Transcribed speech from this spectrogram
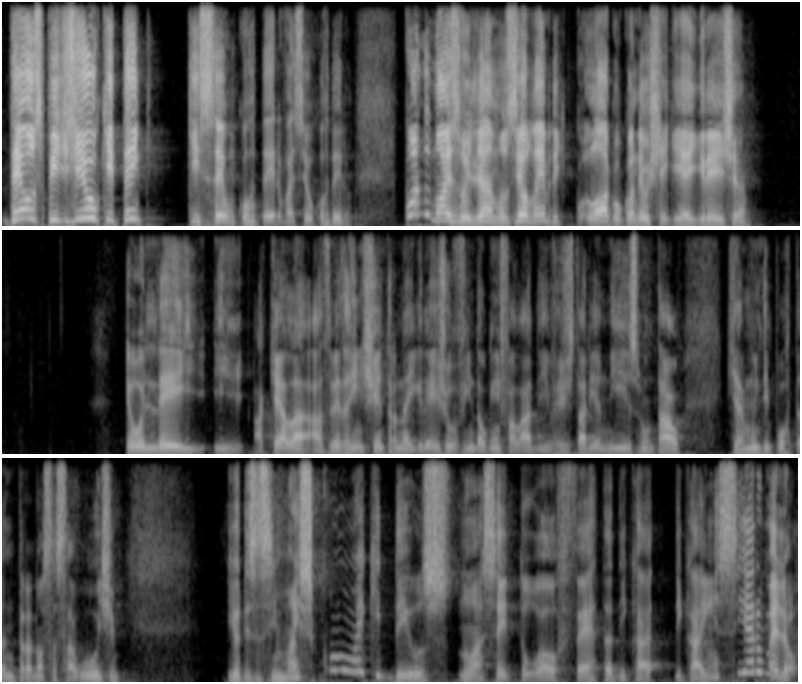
Deus pediu que tem que ser um cordeiro, vai ser o cordeiro. Quando nós olhamos, eu lembro logo quando eu cheguei à igreja, eu olhei e aquela, às vezes a gente entra na igreja ouvindo alguém falar de vegetarianismo e tal, que é muito importante para a nossa saúde. E eu disse assim, mas como é que Deus não aceitou a oferta de, de Caim se era o melhor?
